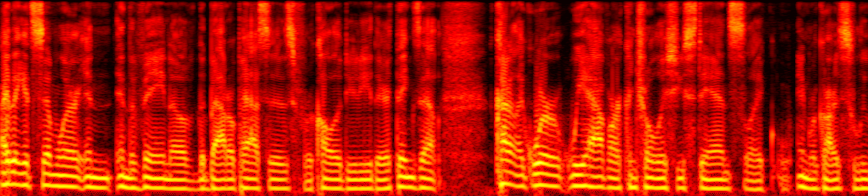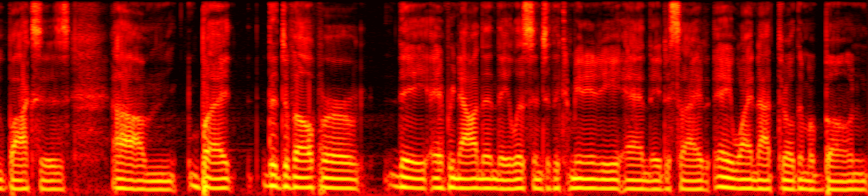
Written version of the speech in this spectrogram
I think it's similar in in the vein of the battle passes for Call of Duty. There are things that kind of like where we have our control issue stance, like in regards to loot boxes, um, but the developer. They every now and then they listen to the community and they decide, hey, why not throw them a bone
